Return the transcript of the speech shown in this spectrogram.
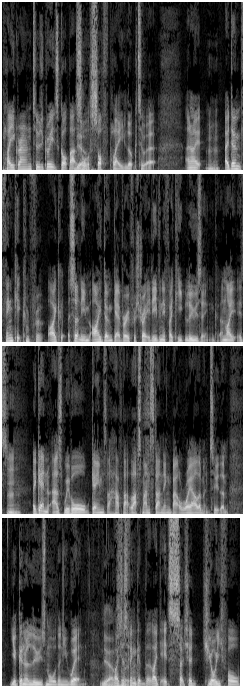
playground to a degree. It's got that Yeah. sort of soft play look to it. And I, I don't think it can. Fr- I c- certainly I don't get very frustrated, even if I keep losing. And like it's again, as with all games that have that last man standing battle royale element to them, you're going to lose more than you win. Yeah, but I just think that like it's such a joyful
